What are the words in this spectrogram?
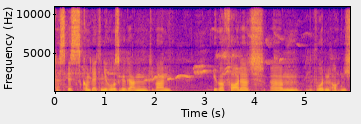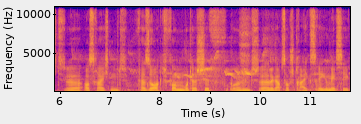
das ist komplett in die Hose gegangen. Die waren überfordert, ähm, wurden auch nicht äh, ausreichend versorgt vom Mutterschiff und äh, da gab es auch Streiks regelmäßig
